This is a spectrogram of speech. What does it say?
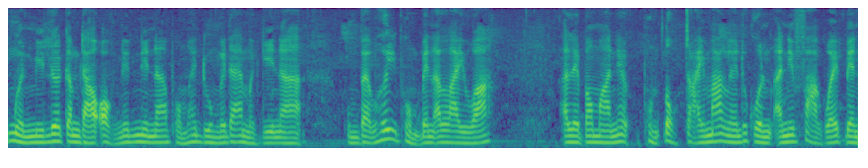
เหมือนมีเลือดกำเดาออกนิดๆนะ ผมให้ดูไม่ได้เมื่อกี้นะ ผมแบบเฮ้ยผมเป็นอะไรวะ อะไรประมาณเนี้ยผมตกใจมากเลยทุกคน อันนี้ฝากไว้เป็น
